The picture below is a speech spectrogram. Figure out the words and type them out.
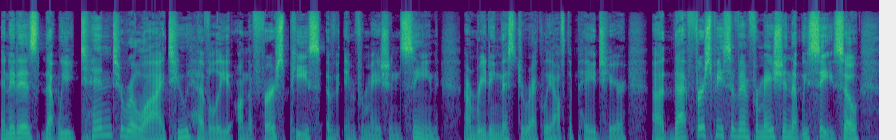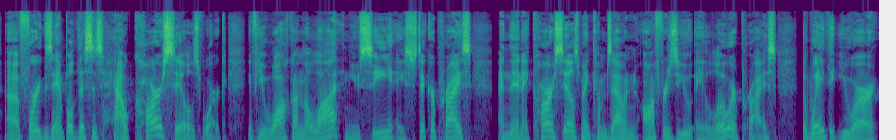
and it is that we tend to rely too heavily on the first piece of information seen. I'm reading this directly off the page here. Uh, that first piece of information that we see. So, uh, for example, this is how car sales work. If you walk on the lot and you see a sticker price, and then a car salesman comes out and offers you a lower price, the way that you are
